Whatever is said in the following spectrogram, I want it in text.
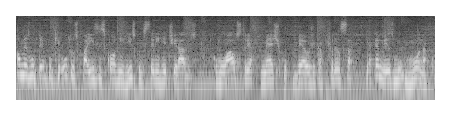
ao mesmo tempo que outros países correm risco de serem retirados, como Áustria, México, Bélgica, França e até mesmo Mônaco.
